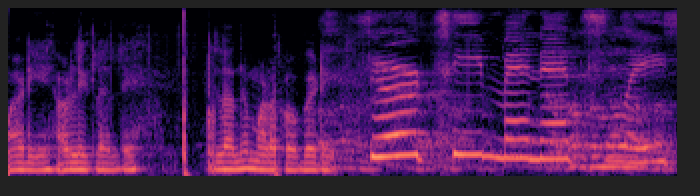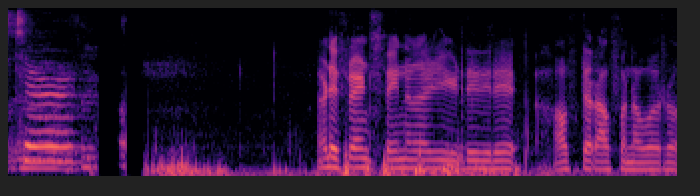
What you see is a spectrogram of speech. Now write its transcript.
ಮಾಡಿ ಹಳ್ಳಿಗಳಲ್ಲಿ. ಇಲ್ಲಾಂದರೆ ಮಾಡೋಕೆ ಹೋಗಬೇಡಿ. 30 minutes later. ನೋಡಿ ಫ್ರೆಂಡ್ಸ್ ಫೈನಲಾಗಿ ಹಿಡ್ದಿದ್ದೀರಿ. ಆಫ್ಟರ್ ಹಾಫ್ ಆನ್ ಅವರು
